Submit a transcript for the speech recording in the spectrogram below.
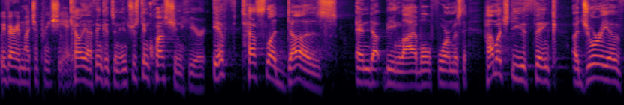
we very much appreciate it. Kelly, I think it's an interesting question here. If Tesla does end up being liable for a mistake, how much do you think a jury of,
